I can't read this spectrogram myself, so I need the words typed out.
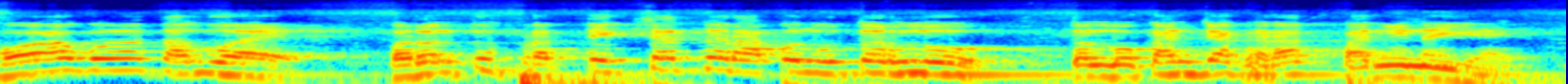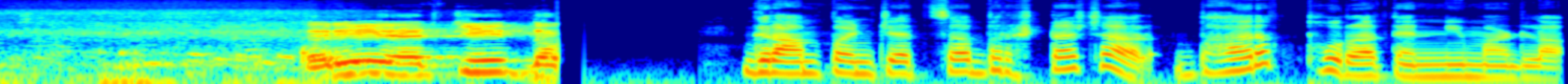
गोळागोळा चालू आहे. परंतु प्रत्यक्षात जर आपण उतरलो तर लोकांच्या घरात पाणी नाही आहे. तरी याची ग्रामपंचायतचा भ्रष्टाचार भारत थोरात यांनी मांडला.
